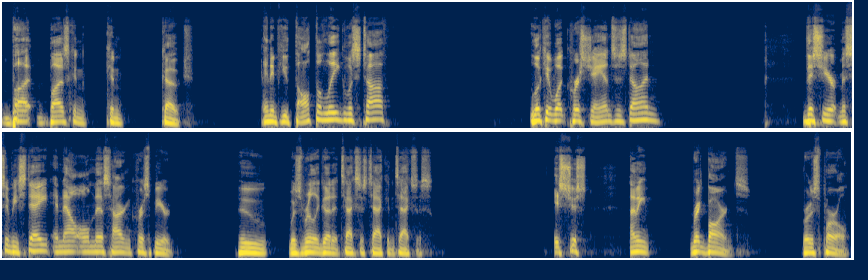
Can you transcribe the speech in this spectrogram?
but Buzz can can coach. And if you thought the league was tough, look at what Chris Jans has done this year at Mississippi State, and now Ole Miss hiring Chris Beard, who was really good at Texas Tech and Texas. It's just, I mean, Rick Barnes, Bruce Pearl,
